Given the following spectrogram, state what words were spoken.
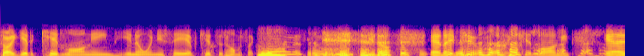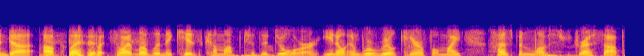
So I get a kid longing, you know, when you say you have kids at home it's like, "Oh, that's so neat," you know. And I do a kid longing and uh, uh but but so I love when the kids come up to the door, you know, and we're real careful. My husband loves to dress up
